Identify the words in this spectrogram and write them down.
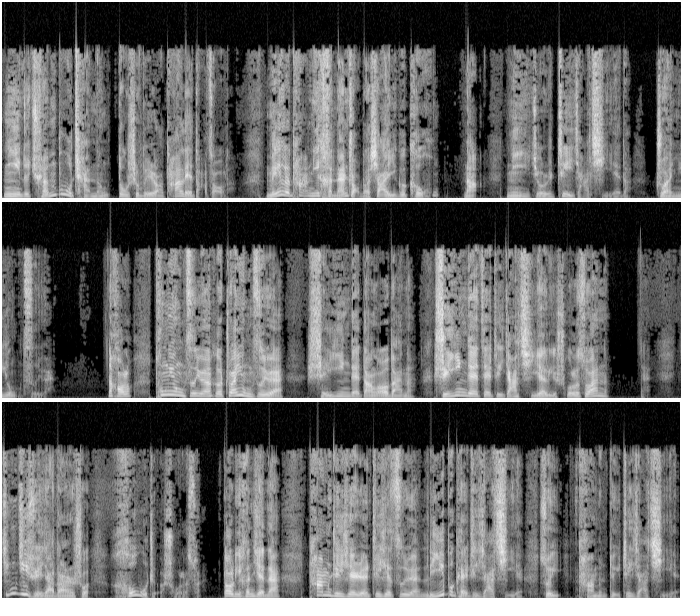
你的全部产能都是围绕它来打造的，没了它，你很难找到下一个客户。那你就是这家企业的专用资源。那好了，通用资源和专用资源，谁应该当老板呢？谁应该在这家企业里说了算呢？哎，经济学家当然说后者说了算。道理很简单，他们这些人、这些资源离不开这家企业，所以他们对这家企业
